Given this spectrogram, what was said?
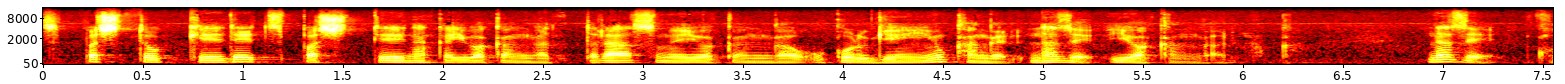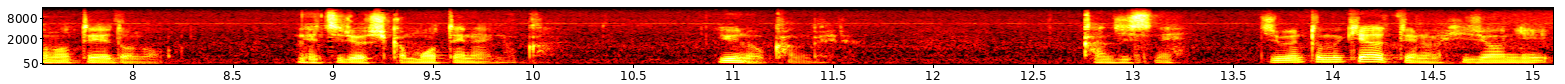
突っ走って OK で突っ走って何か違和感があったらその違和感が起こる原因を考える。なぜ違和感があるのか。なぜこの程度の熱量しか持てないのか。いうのを考える。感じですね。自分と向き合うっていうのは非常に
